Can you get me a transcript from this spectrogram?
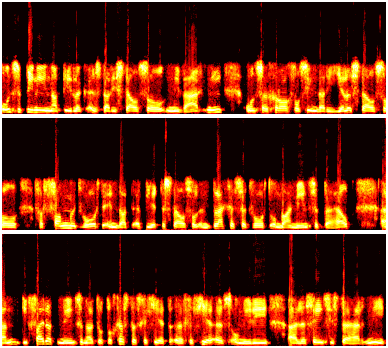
Ons opinie natuurlik is dat die stelsel nie werk nie. Ons sou graag wil sien dat die hele stelsel vervang moet word en dat 'n beter stelsel in plek gesit word om daai mense te help. Ehm um, die feit dat mense nou tot Augustus gegee het, uh, gegee is om hierdie uh, lisensies te hernie,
